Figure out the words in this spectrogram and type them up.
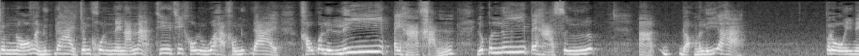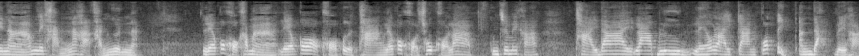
จนน้องอะนึกได้ จนคนในนั้นอะที่ที่เขารู้อะค่ะเขานึกได้เขาก็เลยรีบไปหาขัน แล้วก็รีบไปหาซื้ออดอกมะลิอะค่ะ โปรยในน้ำในขันนะคะขันเงินน่ะแล้วก็ขอขมา แล้วก็ขอเปิดทาง แล้วก็ขอโชคขอลาบคุณเชื่อไหมคะ ถ่ายได้ลาบลื่นแล้วรายการก็ติดอันดับเลยค่ะ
